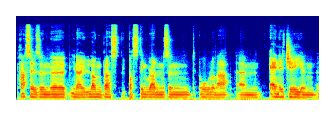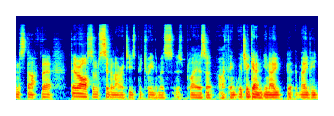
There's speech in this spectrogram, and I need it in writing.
passes and the you know lung bust busting runs and all of that um, energy and, and stuff there there are some similarities between them as, as players I think which again you know maybe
